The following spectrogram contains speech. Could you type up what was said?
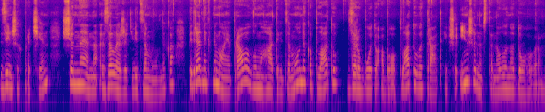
з інших причин, що не залежать від замовника, підрядник не має права вимагати від замовника плату за роботу або оплату витрат, якщо інше не встановлено договором.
